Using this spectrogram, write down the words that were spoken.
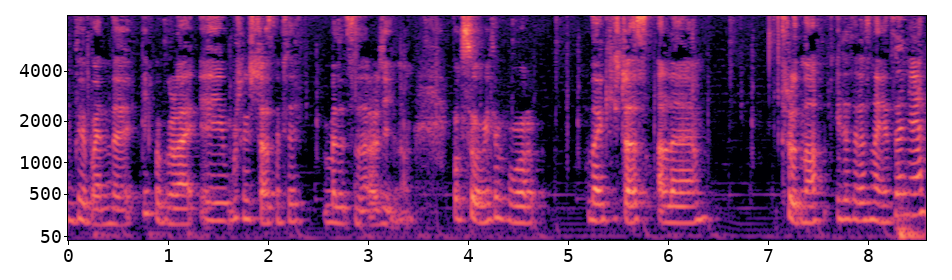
dwie błędy i w ogóle i muszę jeszcze raz napisać medycynę rodzinną. Popsuło mi to humor na jakiś czas, ale trudno. Idę teraz na jedzenie,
